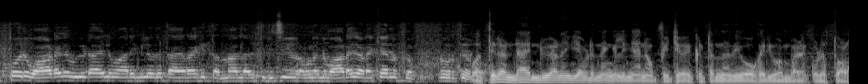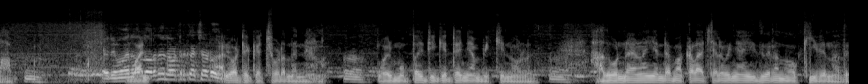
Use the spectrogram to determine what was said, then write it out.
ഇപ്പോൾ ഒരു വാടക വീടായാലും ആരെങ്കിലും ഒരു തയ്യാറാക്കി തന്നാൽ അത് തിരിച്ച് അവളെ വാടക അടയ്ക്കാനൊക്കെ പത്ത് രണ്ടായിരം രൂപയാണെങ്കിൽ എവിടെ നിന്നെങ്കിലും ഞാൻ ഒപ്പിച്ച് കിട്ടുന്നത് ഓഹരി ഒമ്പഴ കൊടുത്തോളാം ലോട്ടറി കച്ചവടം തന്നെയാണ്. ഒരു മുപ്പത് ടിക്കറ്റേ ഞാൻ വിൽക്കുന്നുള്ളൂ. അതുകൊണ്ടാണ് എന്റെ മക്കളെ ചിലവ് ഞാൻ ഇതുവരെ നോക്കിയിരുന്നത്.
